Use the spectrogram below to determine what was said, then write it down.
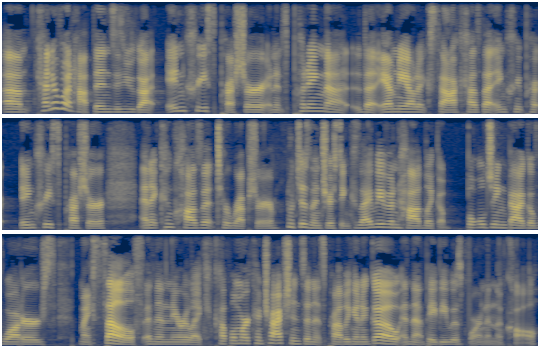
um, kind of what happens is you got increased pressure, and it's putting that the amniotic sac has that incre- increased pressure, and it can cause it to rupture, which is interesting because I've even had like a bulging bag of waters myself, and then they were like a couple more contractions, and it's probably going to go, and that baby was born in the caul.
